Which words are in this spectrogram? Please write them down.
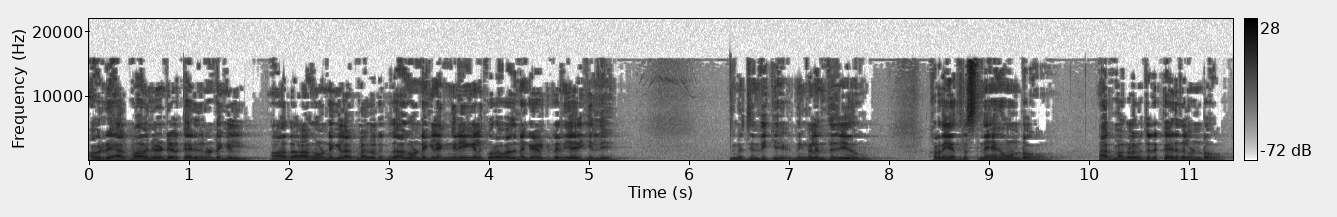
അവരുടെ ആത്മാവിന് വേണ്ടി കരുതലുണ്ടെങ്കിൽ ആ ദാഹം ഉണ്ടെങ്കിൽ ആത്മാക്കൾക്ക് ദാഹം ഉണ്ടെങ്കിൽ എങ്ങനെയെങ്കിലും കുറേ വചനം കേൾക്കട്ടെ എന്ന് വിചാരിക്കില്ലേ? നിങ്ങൾ ചിന്തിക്കുക നിങ്ങൾ എന്ത് ചെയ്തു? ഹൃദയത്തിൽ സ്നേഹമുണ്ടോ? ആത്മാക്കളെ കുറിച്ചൊരു കരുതലുണ്ടോ?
